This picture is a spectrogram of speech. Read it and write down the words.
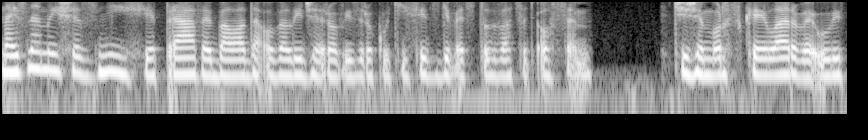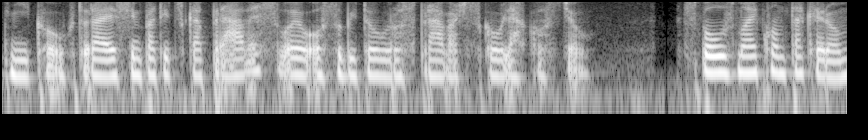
Najznámejšia z nich je práve balada o Veligerovi z roku 1928, čiže morskej larve ulitníkov, ktorá je sympatická práve svojou osobitou rozprávačskou ľahkosťou. Spolu s Michaelom Tuckerom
